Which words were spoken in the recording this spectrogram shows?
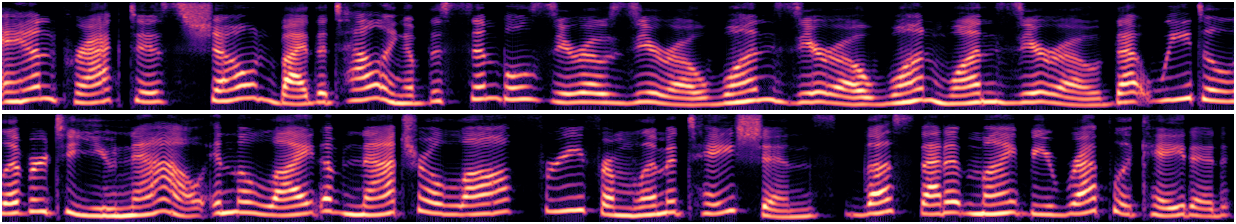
and practice practice shown by the telling of the symbol 0010110 that we deliver to you now in the light of natural law free from limitations, thus that it might be replicated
